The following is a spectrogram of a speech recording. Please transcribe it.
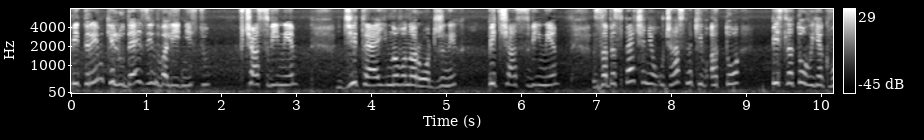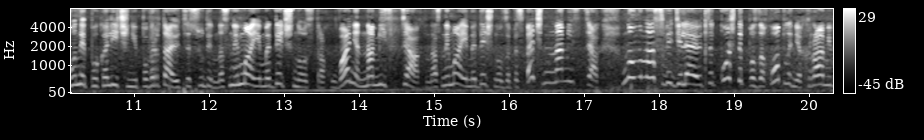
підтримки людей з інвалідністю в час війни, дітей новонароджених під час війни, забезпечення учасників АТО. Після того, як вони покалічені повертаються сюди, в нас немає медичного страхування на місцях. В нас немає медичного забезпечення на місцях. Ну в нас виділяються кошти по захопленню храмів.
